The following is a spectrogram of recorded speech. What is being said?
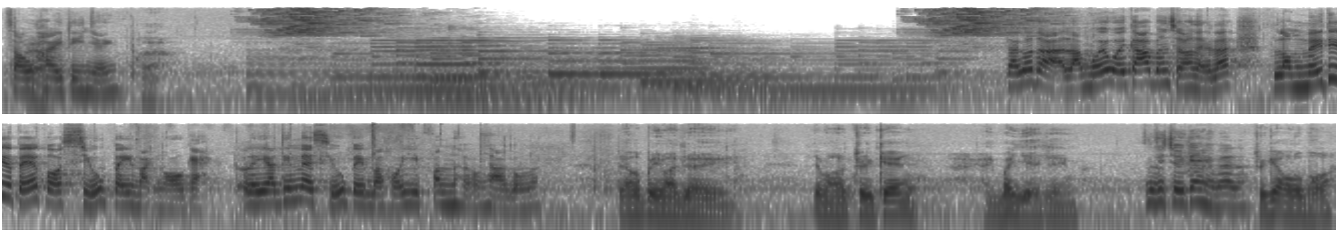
就係電影。係。大哥大嗱，每一位嘉賓上嚟咧，臨尾都要俾一個小秘密我嘅。你有啲咩小秘密可以分享下咁咧？有個秘密就係，即係話我最驚係乜嘢啫？你最驚係咩咧？最驚我老婆啊！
